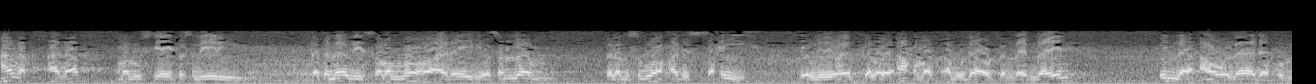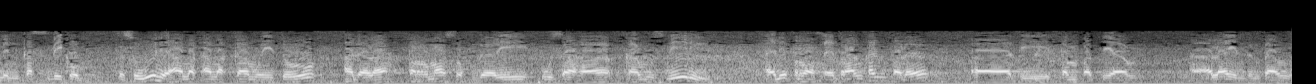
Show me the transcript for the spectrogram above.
anak-anak manusia itu sendiri kata Nabi sallallahu alaihi wasallam dalam sebuah hadis sahih yang diriwayatkan oleh Ahmad, Abu Dawud dan lain-lain inna auladakum min kasbikum sesungguhnya anak-anak kamu itu adalah termasuk dari usaha kamu sendiri. Ini pernah saya terangkan pada uh, di tempat yang uh, lain tentang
